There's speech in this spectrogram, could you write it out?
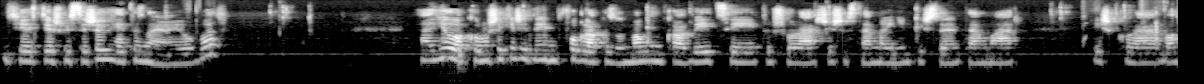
Úgyhogy ezt gyors biztos, hát ez nagyon jó volt. Hát jó, akkor most egy kicsit én foglalkozunk magunkkal, WC, tusolás, és aztán megyünk is szerintem már iskolába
